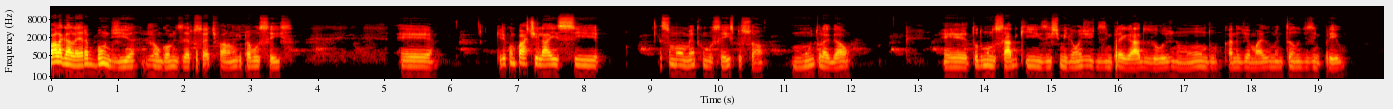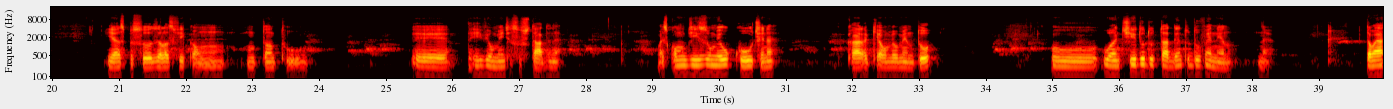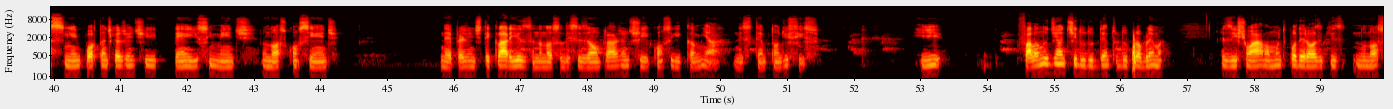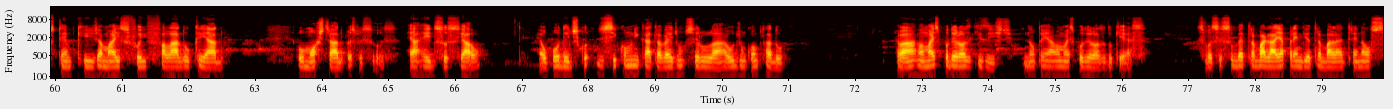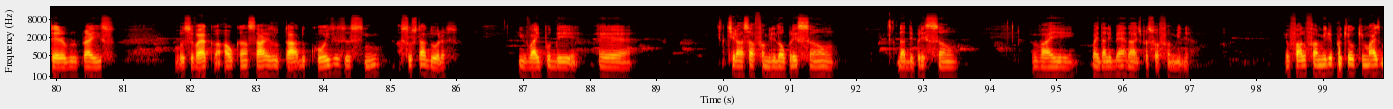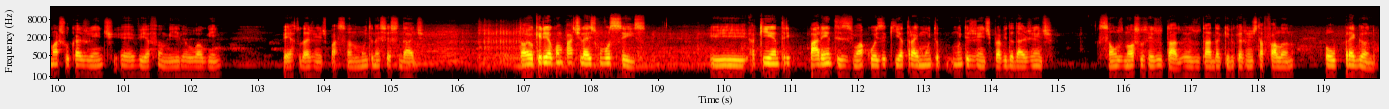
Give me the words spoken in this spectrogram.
Fala galera, bom dia. João Gomes 07 falando aqui para vocês. É, queria compartilhar esse esse momento com vocês, pessoal. Muito legal. É, todo mundo sabe que existe milhões de desempregados hoje no mundo, cada dia mais aumentando o desemprego. E as pessoas elas ficam um, um tanto é, terrivelmente assustadas, né? Mas como diz o meu coach, né? O cara que é o meu mentor, o, o antídoto tá dentro do veneno, né? Então é assim, é importante que a gente tenha isso em mente, no nosso consciente, né? Pra gente ter clareza na nossa decisão, pra gente conseguir caminhar nesse tempo tão difícil. E falando de antídoto dentro do problema, Existe uma arma muito poderosa que no nosso tempo que jamais foi falado ou criado ou mostrado para as pessoas. É a rede social. É o poder de, de se comunicar através de um celular ou de um computador. É a arma mais poderosa que existe. Não tem arma mais poderosa do que essa. Se você souber trabalhar e aprender a trabalhar, treinar o cérebro para isso, você vai alcançar resultado, coisas assim assustadoras e vai poder é, tirar sua família da opressão, da depressão, vai, vai dar liberdade para sua família. Eu falo família porque o que mais machuca a gente é ver a família ou alguém perto da gente passando muita necessidade. Então eu queria compartilhar isso com vocês. E aqui entre parênteses, uma coisa que atrai muita, muita gente para a vida da gente são os nossos resultados, o resultado daquilo que a gente está falando ou pregando.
